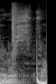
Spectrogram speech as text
a respect.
